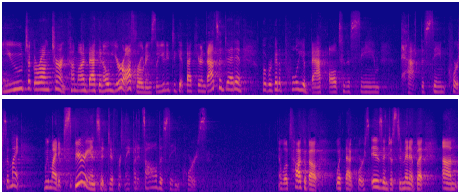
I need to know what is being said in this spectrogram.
you took a wrong turn. Come on back. And oh, you're off roading, so you need to get back here. And that's a dead end. But we're going to pull you back all to the same path, the same course. It might, we might experience it differently, but it's all the same course. And we'll talk about what that course is in just a minute. But, um,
